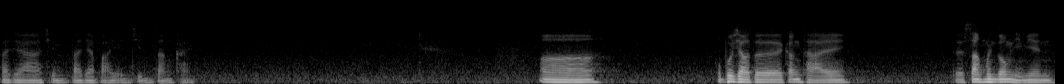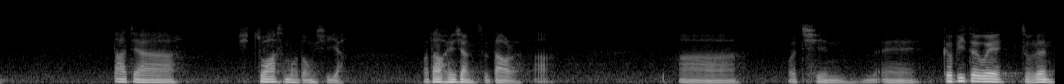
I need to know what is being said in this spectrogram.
大家，请大家把眼睛张开。嗯，我不晓得刚才的三分钟里面，大家去抓什么东西呀？我倒很想知道了啊！啊，我请诶隔壁这位主任。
